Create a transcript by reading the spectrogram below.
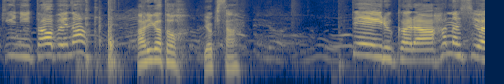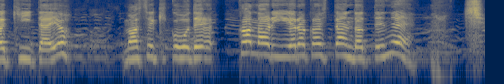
きに食べな。ありがとうよきさん。テイルから話は聞いたよ。魔石港でかなりやらかしたんだってね。ち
